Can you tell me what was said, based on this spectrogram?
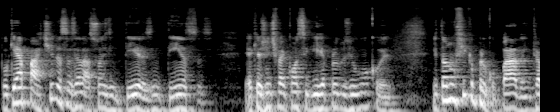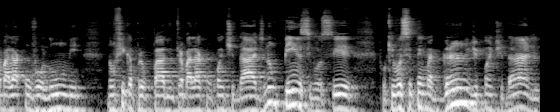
Porque é a partir dessas relações inteiras, intensas, é que a gente vai conseguir reproduzir alguma coisa. Então não fica preocupado em trabalhar com volume, não fica preocupado em trabalhar com quantidade, não pense você, porque você tem uma grande quantidade,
